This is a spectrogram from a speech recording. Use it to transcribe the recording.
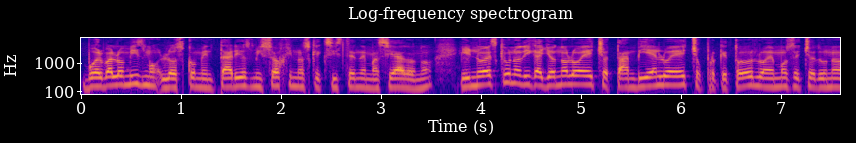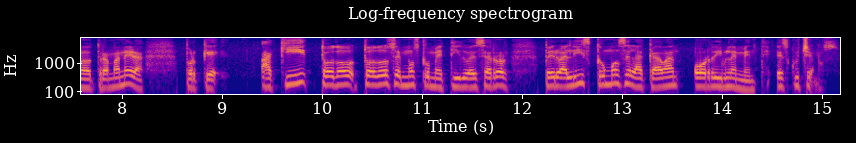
Vuelvo a lo mismo, los comentarios misóginos que existen demasiado, ¿no? Y no es que uno diga yo no lo he hecho, también lo he hecho porque todos lo hemos hecho de una u otra manera, porque aquí todo, todos hemos cometido ese error, pero a Liz cómo se la acaban horriblemente. Escuchemos.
